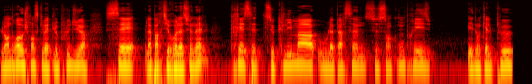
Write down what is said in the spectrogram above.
L'endroit où je pense qu'il va être le plus dur, c'est la partie relationnelle. Créer cette- ce climat où la personne se sent comprise et donc elle peut...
